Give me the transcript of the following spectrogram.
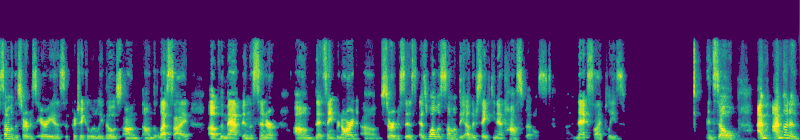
some of the service areas, particularly those on, on the left side, of the map in the center um, that St. Bernard um, services, as well as some of the other safety net hospitals. Next slide, please. And so I'm, I'm going to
